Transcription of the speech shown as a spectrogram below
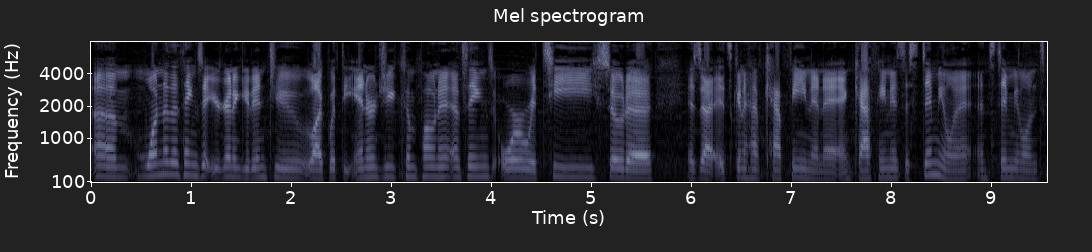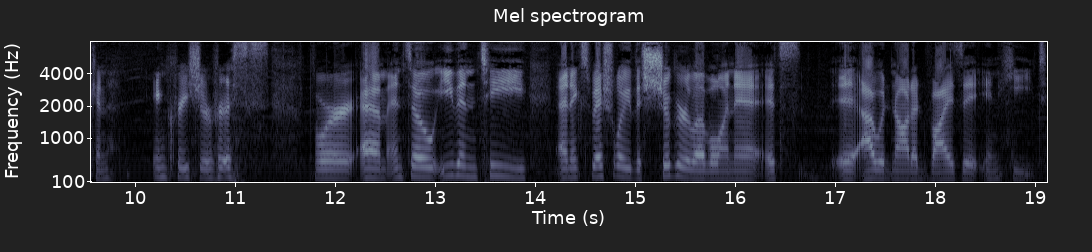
Um, one of the things that you're going to get into, like with the energy component of things, or with tea, soda, is that it's going to have caffeine in it, and caffeine is a stimulant, and stimulants can increase your risks for. Um, and so even tea, and especially the sugar level in it, it's it, I would not advise it in heat.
